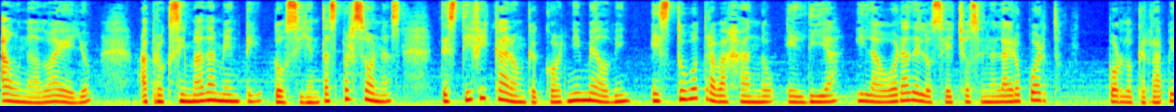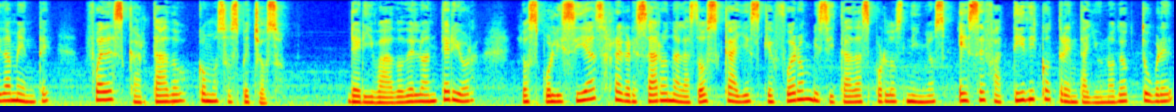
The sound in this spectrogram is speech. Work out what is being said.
Aunado a ello, aproximadamente 200 personas testificaron que Courtney Melvin estuvo trabajando el día y la hora de los hechos en el aeropuerto, por lo que rápidamente fue descartado como sospechoso. Derivado de lo anterior, los policías regresaron a las dos calles que fueron visitadas por los niños ese fatídico 31 de octubre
